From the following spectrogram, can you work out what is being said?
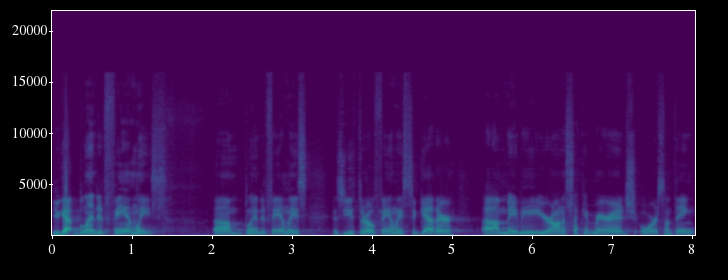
You got blended families. Um, blended families, as you throw families together, uh, maybe you're on a second marriage or something,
